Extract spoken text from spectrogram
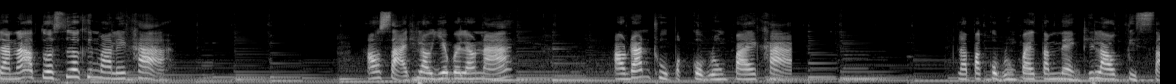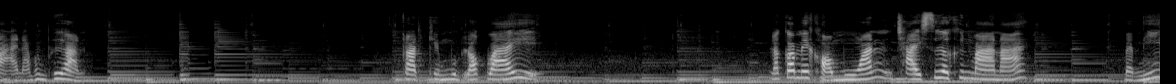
จากนั้นเอาตัวเสื้อขึ้นมาเลยค่ะ เอาสายที่เราเย็บไว้แล้วนะ เอาด้านถูกประกบลงไปค่ะแล้วประกบลงไปตำแหน่งที่เราติดสายนะเพื่อนๆกลัดเข็มหมุดล็อกไว้ แล้วก็ไม่ขอม้วนชายเสื้อขึ้นมานะ แบบนี้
